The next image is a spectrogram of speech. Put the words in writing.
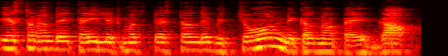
ਇਸ ਤਰ੍ਹਾਂ ਦੇ ਕਈ ਲਿਟਮਸ ਟੈਸਟਾਂ ਦੇ ਵਿੱਚੋਂ ਨਿਕਲਣਾ ਪਏਗਾ।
